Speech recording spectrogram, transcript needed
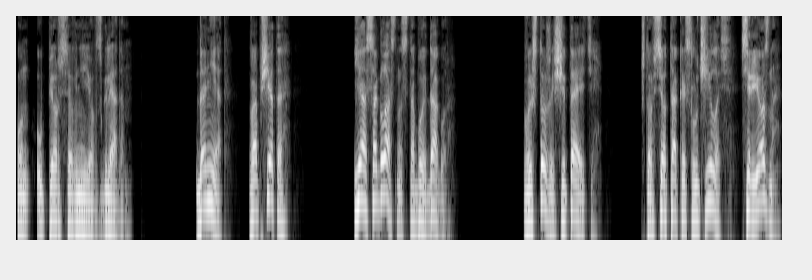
Он уперся в нее взглядом. «Да нет, вообще-то, я согласна с тобой, Дагур. Вы что же считаете, что все так и случилось? Серьезно?»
